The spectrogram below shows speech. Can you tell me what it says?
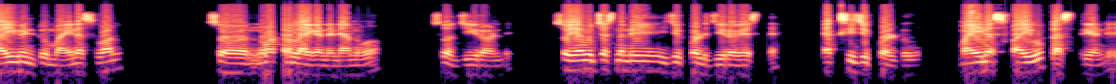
five into minus one. So neutral అయ్యండి అండి అనుభవం సో జీరో అండి. సో ఏమొచ్చేస్తుందండి? ఈజ్ ఈక్వల్ టు జీరో వేస్తే X is equal to minus five plus three అండి.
